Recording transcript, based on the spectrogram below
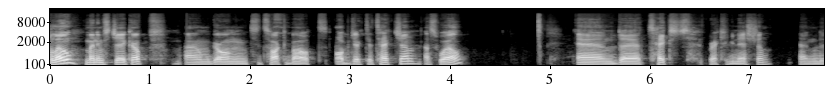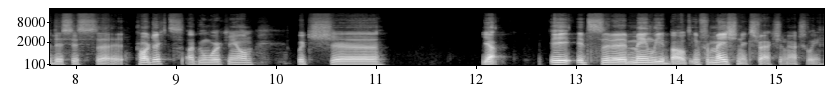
Hello, my name is Jacob. I'm going to talk about object detection as well and uh, text recognition. And this is a project I've been working on, which, uh, yeah, it, it's uh, mainly about information extraction actually.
